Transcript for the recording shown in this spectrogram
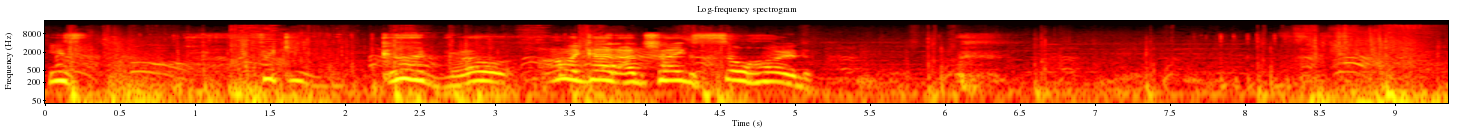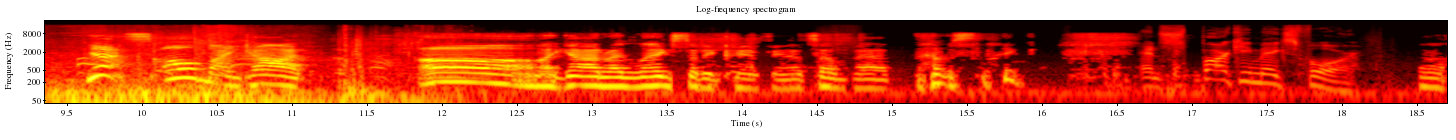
He's freaking good, bro. Oh my god, I'm trying so hard. Yes! Oh my god. Oh my god, my legs started cramping. That's how bad. That was like. And Sparky makes four. Oh.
